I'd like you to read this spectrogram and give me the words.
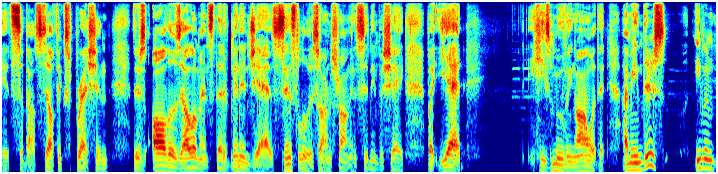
it's about self expression. There's all those elements that have been in jazz since Louis Armstrong and Sidney Bechet, but yet he's moving on with it. I mean, there's even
